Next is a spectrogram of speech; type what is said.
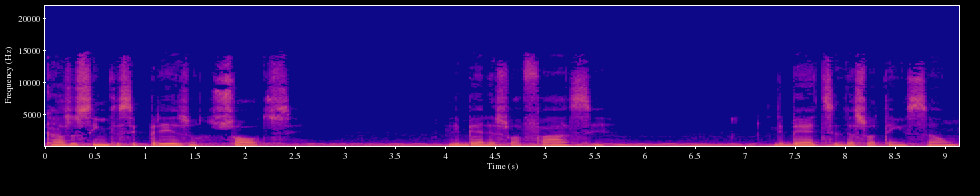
Caso sinta-se preso, solte-se. Libere a sua face. Liberte-se da sua tensão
